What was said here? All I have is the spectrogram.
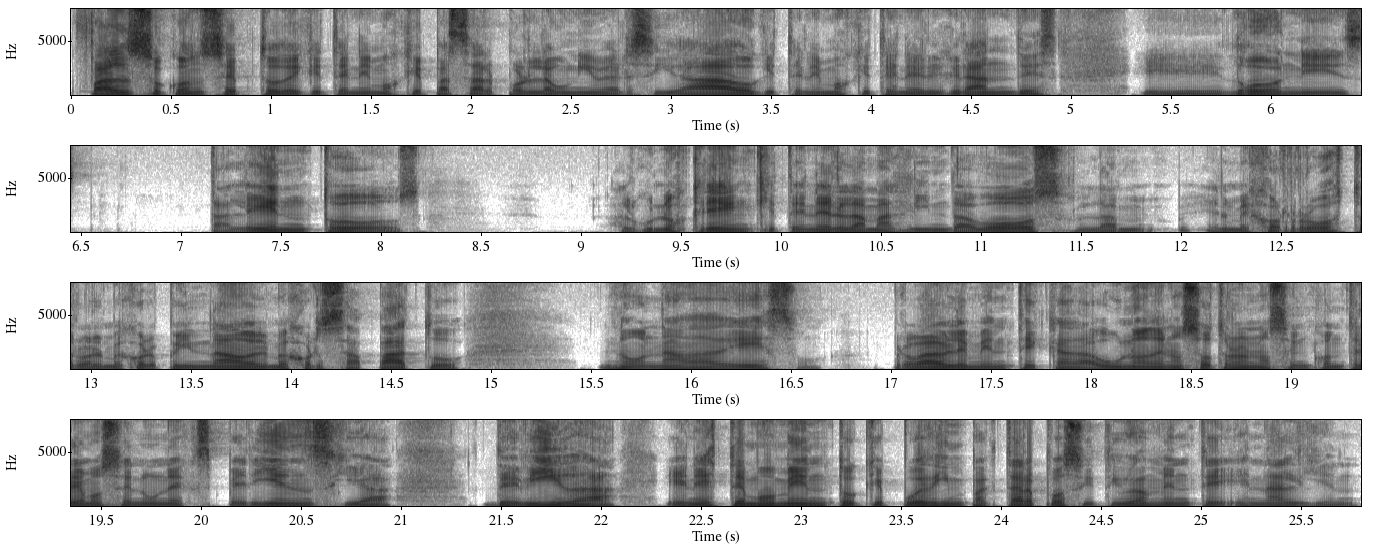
falso concepto de que tenemos que pasar por la universidad o que tenemos que tener grandes eh, dones, talentos. Algunos creen que tener la más linda voz, el mejor rostro, el mejor peinado, el mejor zapato. No, nada de eso. Probablemente cada uno de nosotros nos encontremos en una experiencia de vida en este momento que puede impactar positivamente en alguien.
